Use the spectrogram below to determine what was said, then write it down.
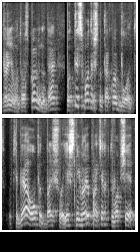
вернем от Оскомина, да. Вот ты смотришь на такой бонд. У тебя опыт большой. Я сейчас не говорю про тех, кто вообще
